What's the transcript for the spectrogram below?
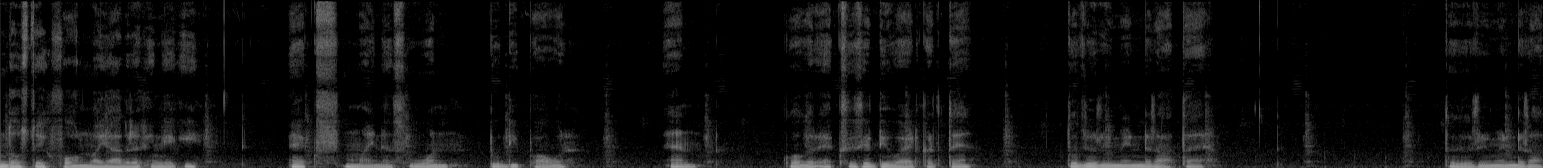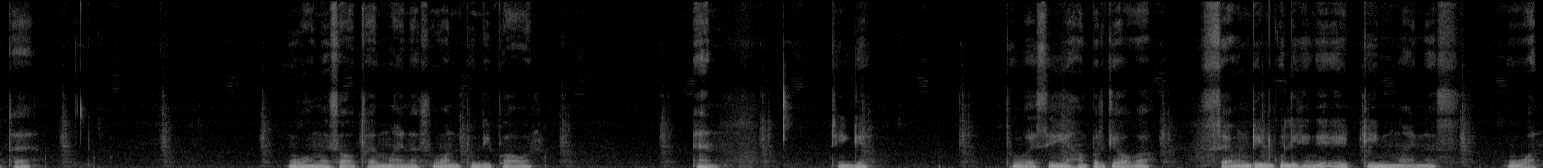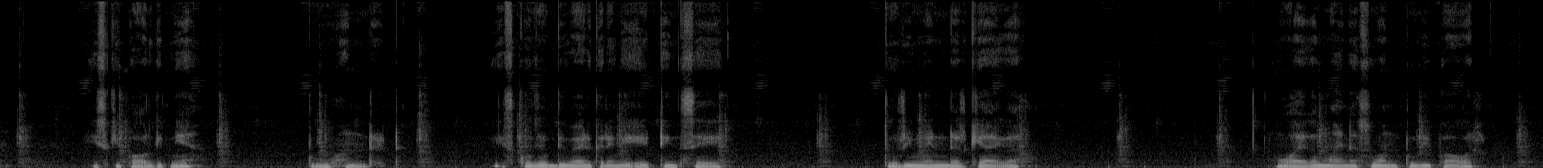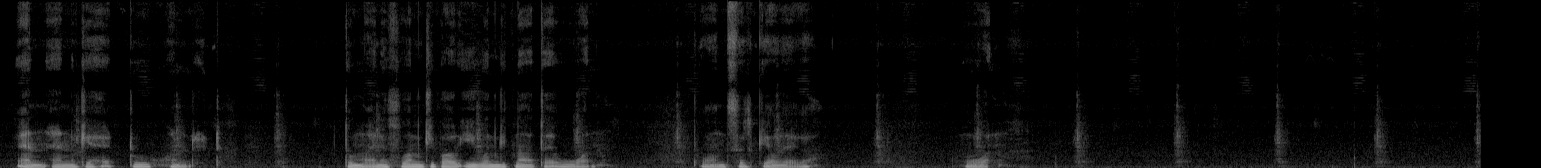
दोस्तों, एक फॉर्मूला याद रखेंगे कि x minus one to the power n को अगर x से डिवाइड करते हैं तो जो रिमाइंडर आता है तो जो रिमाइंडर आता है, वो हमेशा होता है minus one to the power n ठीक है? तो वैसे यहाँ पर क्या होगा? सेवनटीन को लिखेंगे, एटीन माइनस वन। इसकी पावर कितनी है? Two hundred. इसको जब डिवाइड करेंगे एटीन से तो रिमाइंडर क्या आएगा? वो आएगा minus one to the power n n क्या है? Two hundred. तो माइनस वन की पावर ई वन कितना आता है? वन। तो आंसर क्या हो जाएगा? वन।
